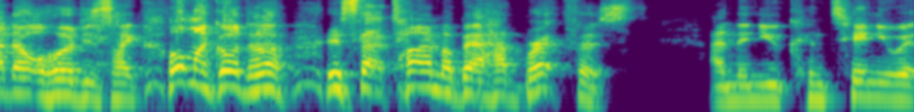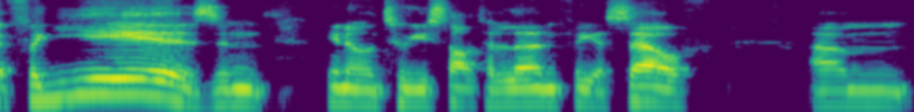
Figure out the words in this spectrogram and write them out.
adulthood it's like oh my god uh, it's that time i better have breakfast and then you continue it for years and you know until you start to learn for yourself. Um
